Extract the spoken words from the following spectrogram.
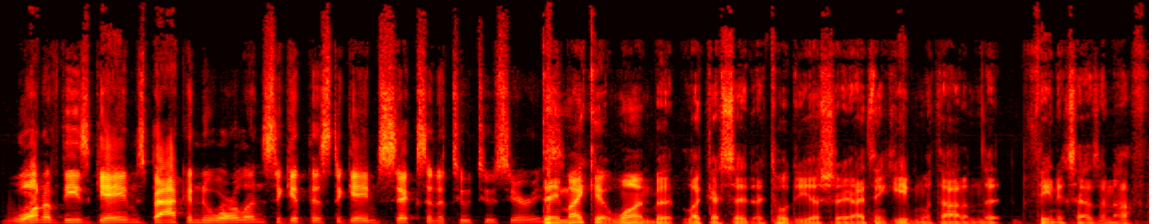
one of these games back in New Orleans to get this to game six in a 2 2 series? They might get one, but like I said, I told you yesterday, I think even without him, that Phoenix has enough.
